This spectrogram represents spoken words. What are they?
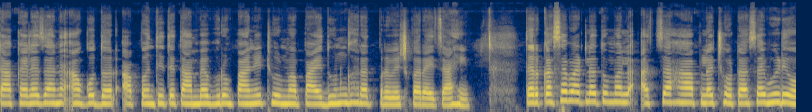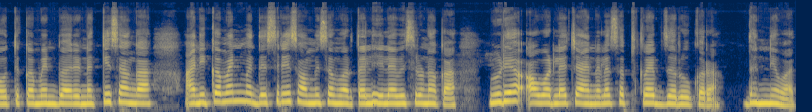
टाकायला जाण्या अगोदर आपण तिथे तांब्या भरून पाणी ठेवून मग पाय धुवून घरात प्रवेश करायचा आहे. तर कसा वाटला तुम्हाला आजचा हा आपला छोटासा व्हिडिओ? ते कमेंटद्वारे नक्की सांगा आणि कमेंटमध्ये श्री स्वामी समर्थ लिहिला विसरू नका. व्हिडिओ आवडल्या चॅनलला सबस्क्राईब जरूर करा. धन्यवाद.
